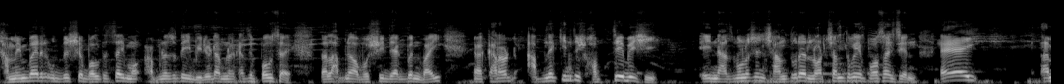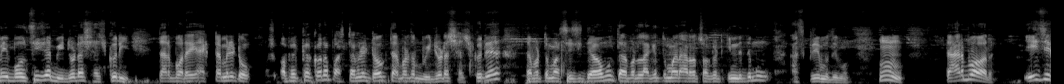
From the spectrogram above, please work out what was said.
শামীম ভাইয়ের উদ্দেশ্যে বলতে চাই আপনার যদি এই ভিডিওটা আপনার কাছে পৌঁছায়, তাহলে আপনি অবশ্যই দেখবেন ভাই কারণ আপনি কিন্তু সবচেয়ে বেশি এই নাজমুল হোসেন শান্তরের লট শান্তকে পৌঁছাইছেন। এই আমি বলছি যে ভিডিওটা শেষ করি, তারপরে একটা মিনিট অপেক্ষা করো, পাঁচটা মিনিট হোক, তারপর ভিডিওটা শেষ করে তারপর তোমার সিসি দেওয়া তারপর লাগে তোমার আরও চকলেট কিনে দেবো আইসক্রিমও দেবো। হুম, তারপর এই যে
